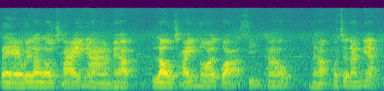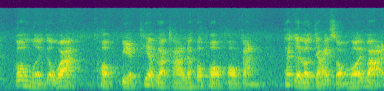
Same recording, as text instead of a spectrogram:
แต่เวลาเราใช้งานนะครับ เราใช้น้อยกว่า 4 เท่านะครับ เพราะฉะนั้นเนี่ยก็เหมือนกับว่าพอเปรียบเทียบราคาแล้วก็พอๆกัน ถ้าเกิดเราจ่าย 200 บาท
